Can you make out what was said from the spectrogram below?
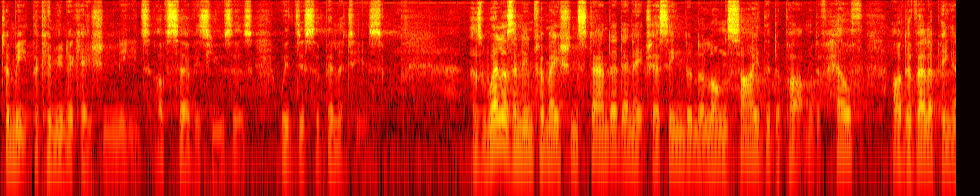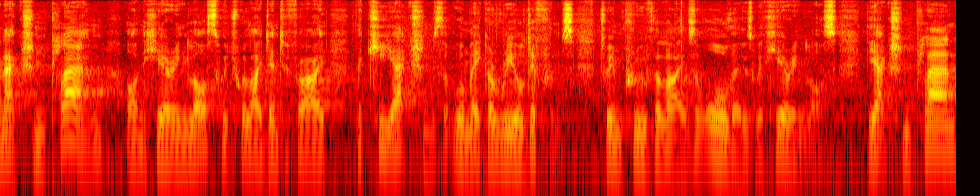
to meet the communication needs of service users with disabilities. As well as an information standard, NHS England, alongside the Department of Health, are developing an action plan on hearing loss, which will identify the key actions that will make a real difference to improve the lives of all those with hearing loss. The action plan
